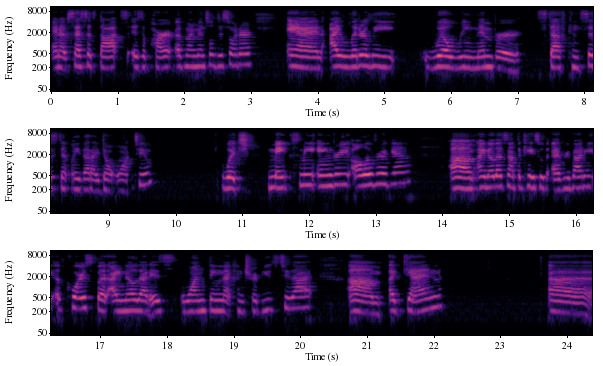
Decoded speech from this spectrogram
and obsessive thoughts is a part of my mental disorder. And I literally will remember stuff consistently that I don't want to, which makes me angry all over again. Um, I know that's not the case with everybody, of course, but I know that is one thing that contributes to that. Um, again, uh,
